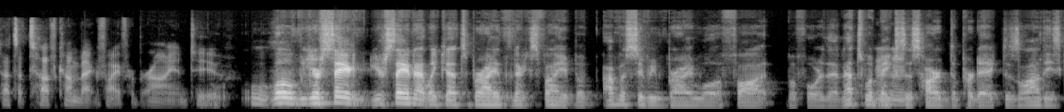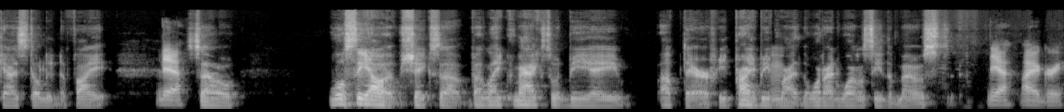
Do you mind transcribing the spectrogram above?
That's a tough comeback fight for Brian too. Well, you're saying you're saying that like that's Brian's next fight, but I'm assuming Brian will have fought before then. That's what mm-hmm. makes this hard to predict. Is a lot of these guys still need to fight. Yeah. So we'll see how it shakes up. But like Max would be a up there. He'd probably be mm-hmm. my the one I'd want to see the most. Yeah, I agree.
